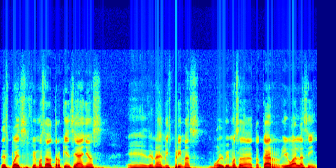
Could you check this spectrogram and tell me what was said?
Después fuimos a otro 15 años eh, de una de mis primas, volvimos a tocar igual así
